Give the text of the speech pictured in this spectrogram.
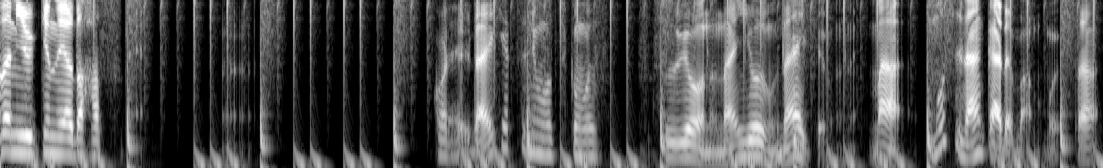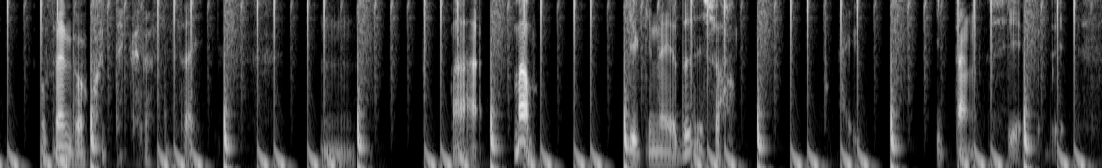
だに雪の宿派っすね、これ来月に持ち込むすような内容でもないけどね。まあもし何かあればまたおせんべい送ってください。うん。まあまあ雪の宿でしょ。はい。一旦 CM です。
